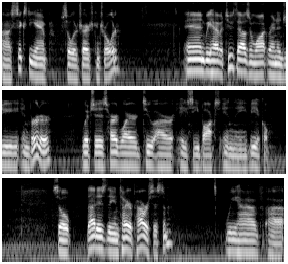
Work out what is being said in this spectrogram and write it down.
uh, 60 amp solar charge controller. And we have a 2000 watt Renogy inverter, which is hardwired to our AC box in the vehicle. So that is the entire power system. We have uh,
